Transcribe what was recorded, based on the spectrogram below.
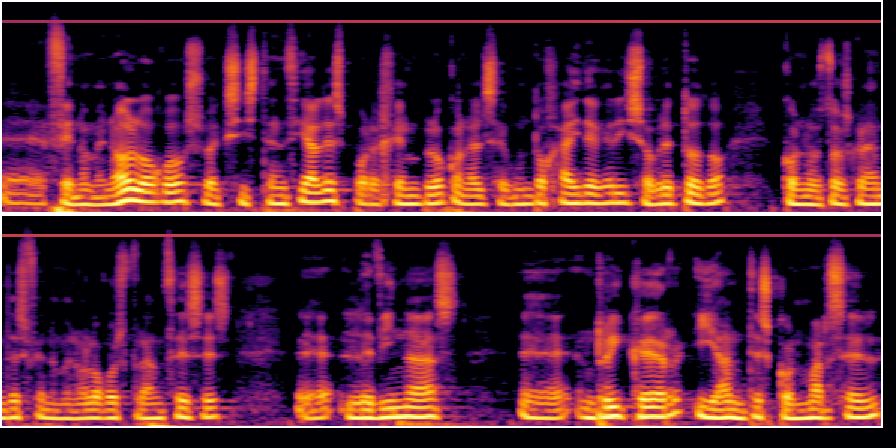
eh, fenomenólogos o existenciales, por ejemplo, con el segundo Heidegger y sobre todo con los dos grandes fenomenólogos franceses, eh, Levinas, eh, y antes con Marcel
